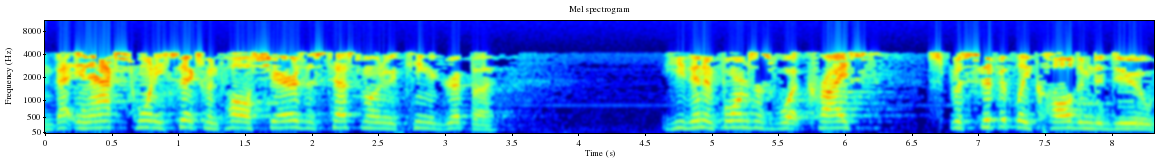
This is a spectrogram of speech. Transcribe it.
In, in Acts 26, when Paul shares his testimony with King Agrippa, he then informs us what Christ specifically called him to do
